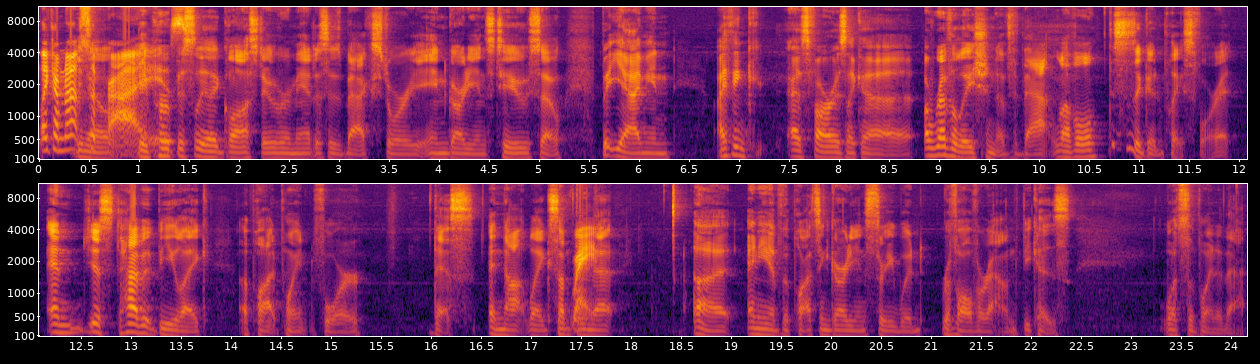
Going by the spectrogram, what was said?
Like, I'm not you know surprised. they purposely like glossed over mantis's backstory in guardians 2 so but yeah i mean i think as far as like a a revelation of that level, this is a good place for it. And just have it be like a plot point for this and not like something Right. that uh, any of the plots in Guardians 3 would revolve around because what's the point of that?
